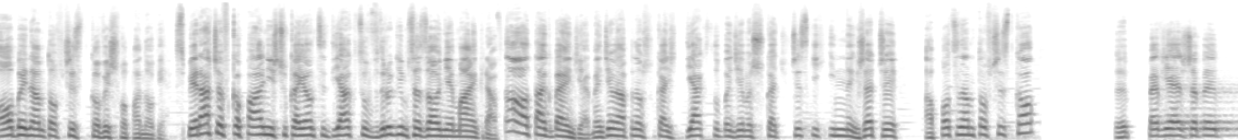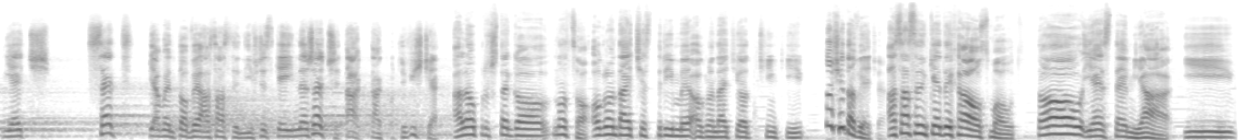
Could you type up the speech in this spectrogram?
oby nam to wszystko wyszło, panowie. Wspieracze w kopalni szukający diaksów w drugim sezonie Minecraft. No, tak będzie. Będziemy na pewno szukać diaksów, będziemy szukać wszystkich innych rzeczy, a po co nam to wszystko? Y, Pewnie, żeby mieć set diamentowy asasyn i wszystkie inne rzeczy. Tak, tak, oczywiście. Ale oprócz tego, no co, oglądajcie streamy, oglądajcie odcinki, to się dowiecie. Asasyn kiedy Chaos Mode? To jestem ja i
